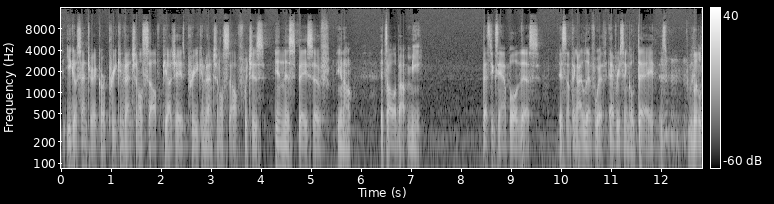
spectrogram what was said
the egocentric or pre-conventional self, Piaget's pre-conventional self, which is in this space of, you know, it's all about me. Best example of this is something I live with every single day. This little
